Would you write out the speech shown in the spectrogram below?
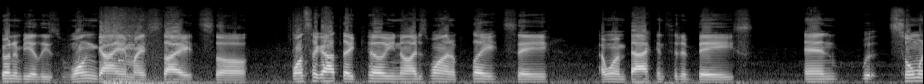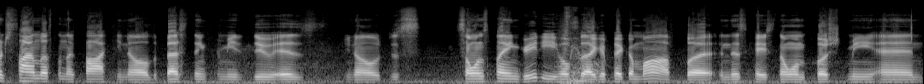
gonna be at least one guy in my sight so once I got that kill you know I just wanted to play it safe I went back into the base, and with so much time left on the clock, you know, the best thing for me to do is, you know, just someone's playing greedy. Hopefully, I could pick them off. But in this case, no one pushed me, and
